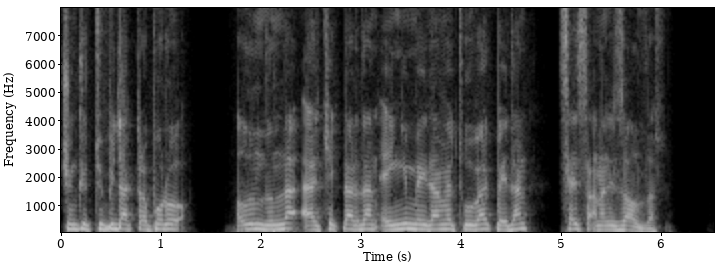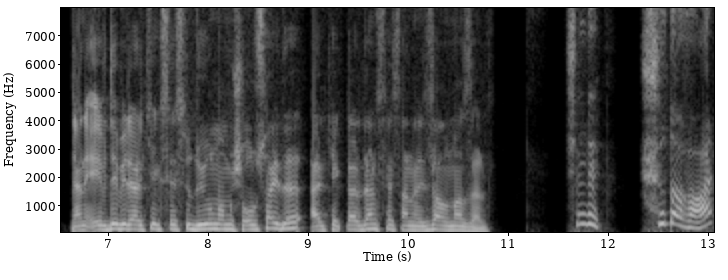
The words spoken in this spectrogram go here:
Çünkü TÜBİTAK raporu alındığında erkeklerden Engin Bey'den ve Tuğberk Bey'den ses analizi aldılar. Yani evde bir erkek sesi duyulmamış olsaydı erkeklerden ses analizi almazlardı. Şimdi şu da var.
